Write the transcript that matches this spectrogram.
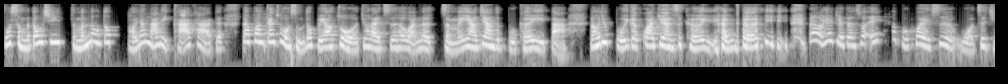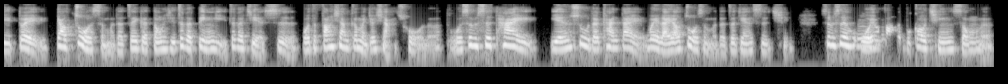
我什么东西怎么弄都好像哪里卡卡的，那不然干脆我什么都不要做，我就来吃喝玩乐怎么样？这样子补可以吧？然后就补一个卦，居然是可以，很可以。那我就觉得说，诶，会不会是我自己对要做什么的这个东西，这个定义，这个解释，我的方向根本就想错了，我是不是太？严肃的看待未来要做什么的这件事情，是不是我又放的不够轻松了？嗯。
